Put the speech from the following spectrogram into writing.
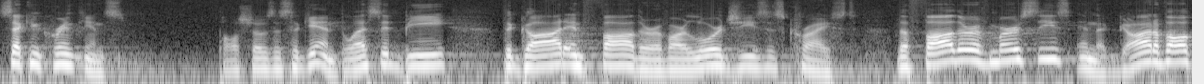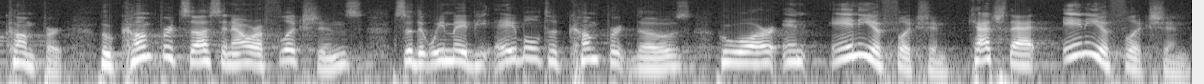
2 Corinthians, Paul shows us again Blessed be the God and Father of our Lord Jesus Christ, the Father of mercies and the God of all comfort, who comforts us in our afflictions, so that we may be able to comfort those who are in any affliction. Catch that, any affliction.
